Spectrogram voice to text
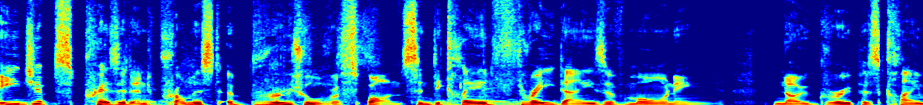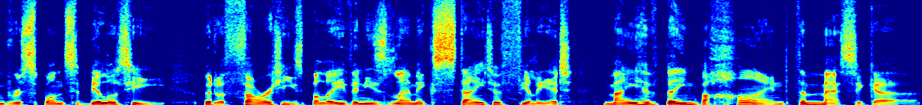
Egypt's president promised a brutal response and declared three days of mourning. No group has claimed responsibility, but authorities believe an Islamic State affiliate may have been behind the massacre.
